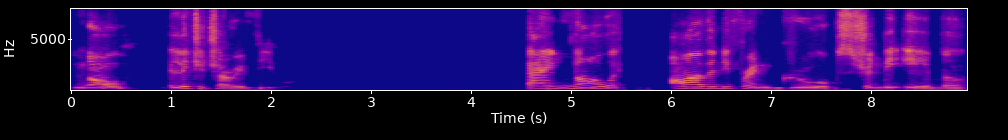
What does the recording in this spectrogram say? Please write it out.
Now, the literature review. By now, all the different groups should be able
